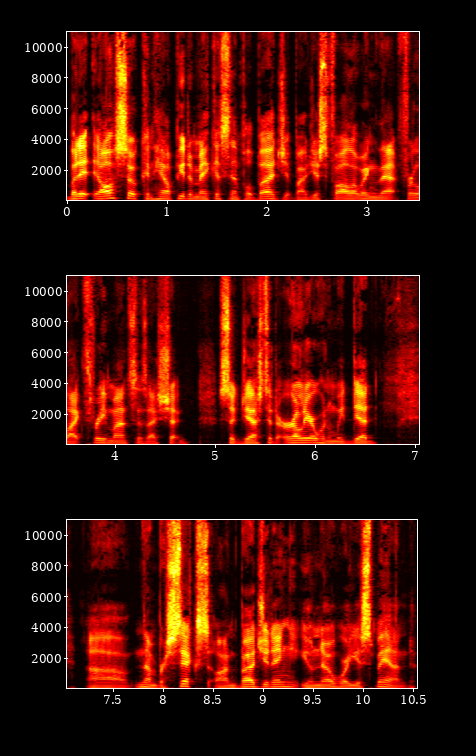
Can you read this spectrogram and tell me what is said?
but it also can help you to make a simple budget by just following that for like three months, as I sh- suggested earlier when we did uh, number six on budgeting. You'll know where you spend.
